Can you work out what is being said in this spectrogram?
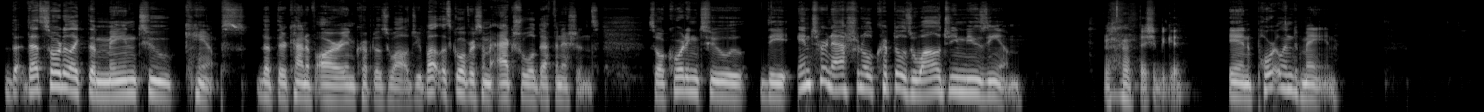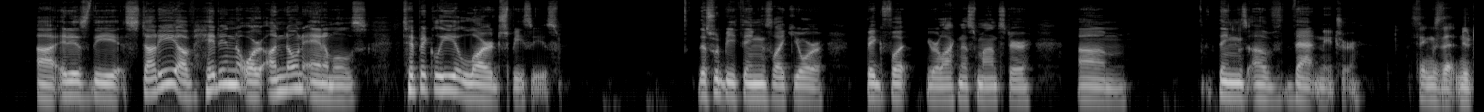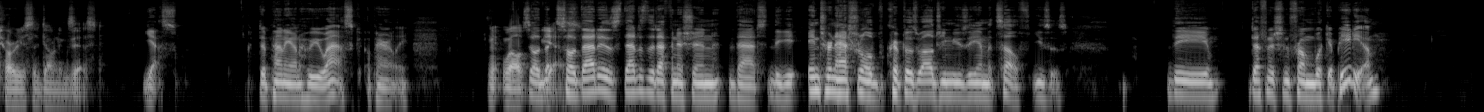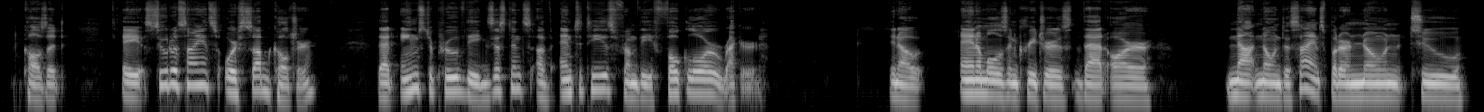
th- that's sort of like the main two camps that there kind of are in cryptozoology. But let's go over some actual definitions. So, according to the International Cryptozoology Museum, that should be good. In Portland, Maine, uh, it is the study of hidden or unknown animals, typically large species. This would be things like your Bigfoot, your Loch Ness monster, um, things of that nature. Things that notoriously don't exist. Yes, depending on who you ask, apparently. Well, so th- yes. so that is that is the definition that the International Cryptozoology Museum itself uses. The definition from Wikipedia calls it a pseudoscience or subculture that aims to prove the existence of entities from the folklore record. You know, animals and creatures that are not known to science but are known to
